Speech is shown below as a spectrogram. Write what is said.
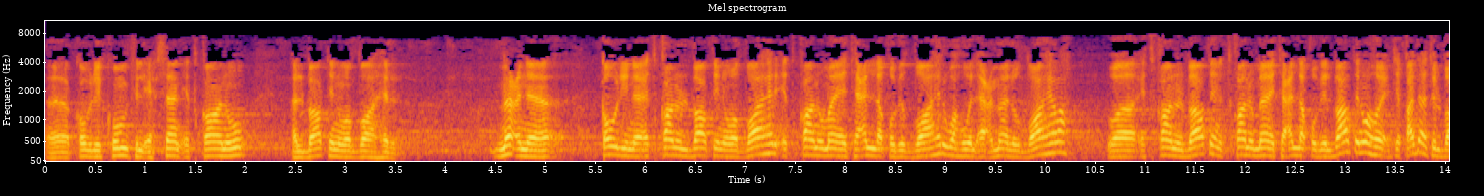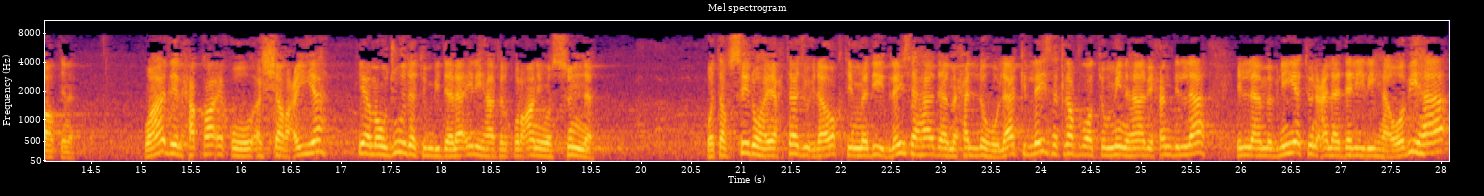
آه، قولكم في الإحسان إتقان الباطن والظاهر؟ معنى قولنا إتقان الباطن والظاهر إتقان ما يتعلق بالظاهر وهو الأعمال الظاهرة وإتقان الباطن إتقان ما يتعلق بالباطن وهو اعتقادات الباطنة. وهذه الحقائق الشرعية هي موجودة بدلائلها في القرآن والسنة وتفصيلها يحتاج إلى وقت مديد. ليس هذا محله لكن ليست لفظة منها بحمد الله إلا مبنية على دليلها وبها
